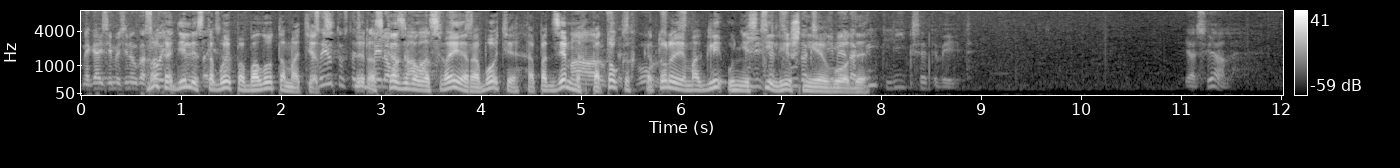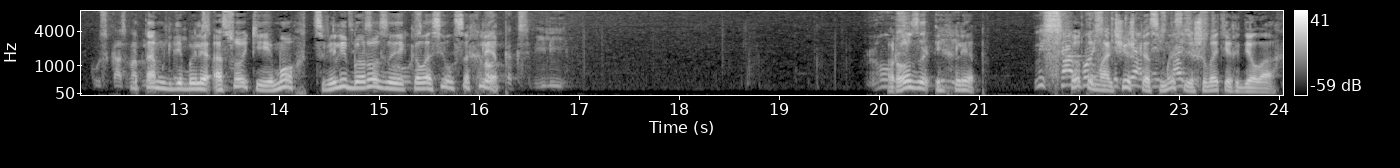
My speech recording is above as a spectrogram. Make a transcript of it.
Мы ходили с тобой по болотам, отец. Ты рассказывал о своей работе, о подземных потоках, которые могли унести лишние воды. И там, где были осоки и мох, цвели бы розы и колосился хлеб. Розы и хлеб. Что ты, мальчишка, смыслишь в этих делах?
